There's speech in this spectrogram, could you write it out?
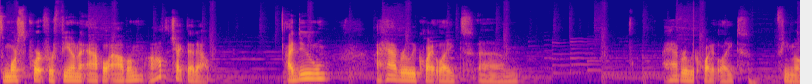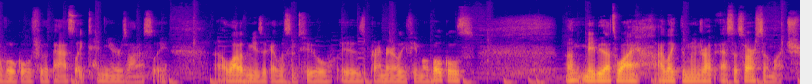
some more support for fiona apple album i'll have to check that out i do i have really quite liked um, i have really quite liked female vocals for the past like 10 years, honestly. A lot of the music I listen to is primarily female vocals. Um, maybe that's why I like the Moondrop SSR so much.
